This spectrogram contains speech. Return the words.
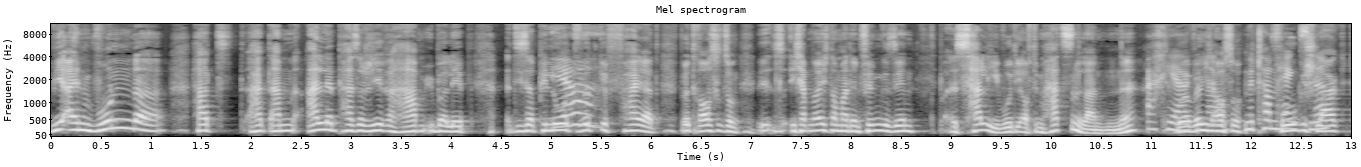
wie ein Wunder hat, hat, haben alle Passagiere haben überlebt. Dieser Pilot Ja. wird gefeiert, wird rausgezogen. Ich habe neulich noch mal den Film gesehen, Sully, wo die auf dem Hudson landen, ne? Ach ja, Wo er wirklich genau. auch so Mit Tom Hanks, ne? Vogelschlag,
